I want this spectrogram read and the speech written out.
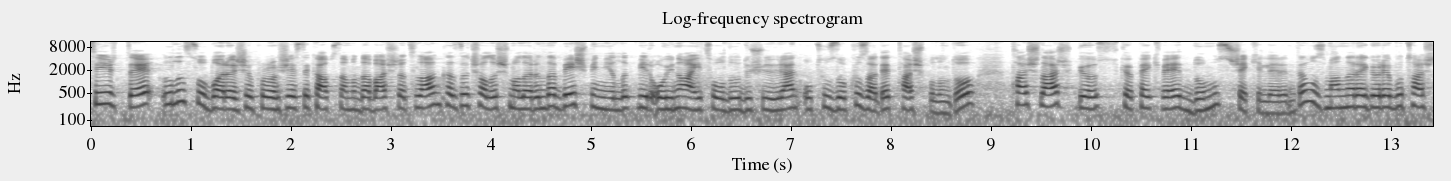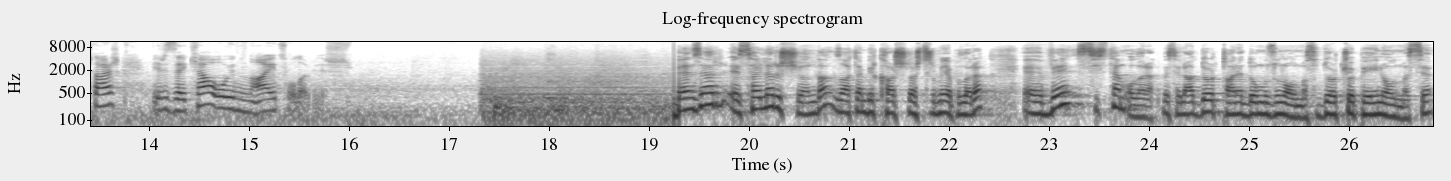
Siirt'te Ilısu Barajı projesi kapsamında başlatılan kazı çalışmalarında 5000 yıllık bir oyuna ait olduğu düşünülen 39 adet taş bulundu. Taşlar göz, köpek ve domuz şekillerinde. Uzmanlara göre bu taşlar bir zeka oyununa ait olabilir. Benzer eserler ışığında zaten bir karşılaştırma yapılarak e, ve sistem olarak mesela dört tane domuzun olması, dört köpeğin olması,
